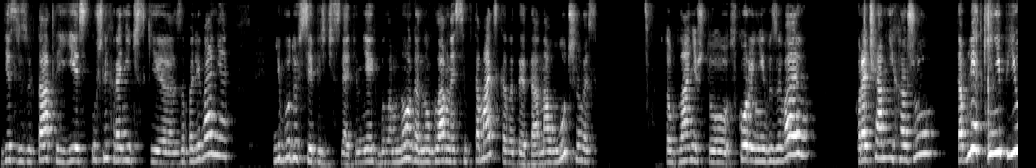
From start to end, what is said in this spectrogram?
есть результаты, есть, ушли хронические заболевания. Не буду все перечислять, у меня их было много, но главная симптоматика вот эта, она улучшилась в том плане, что скорой не вызываю, к врачам не хожу, таблетки не пью,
